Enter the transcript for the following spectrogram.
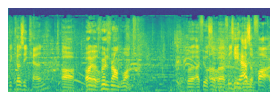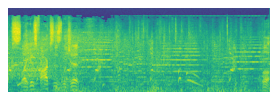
Because he can. Uh, oh yeah, Oh. it's finished round one. But I feel so Oh, bad. but he has a fox. Like his fox is legit. Oh.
